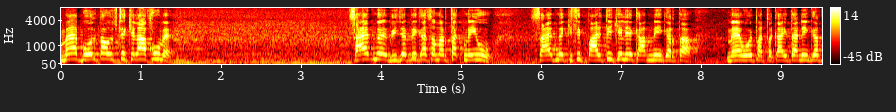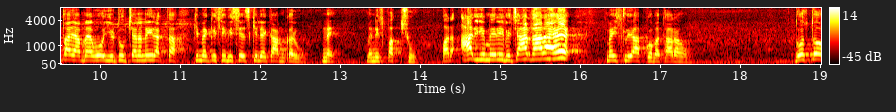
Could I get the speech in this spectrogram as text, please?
मैं बोलता हूँ उसके खिलाफ हूँ मैं। शायद मैं बीजेपी का समर्थक नहीं हूँ। शायद मैं किसी पार्टी के लिए काम नहीं करता। मैं वो पत्रकारिता नहीं करता या मैं वो यूट्यूब चैनल नहीं रखता कि मैं किसी विशेष के लिए काम करूँ। नहीं, मैं निष्पक्ष हूँ। और आज ये मेरी विचारधारा है, मैं इसलिए आपको बता रहा हूँ। दोस्तों,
